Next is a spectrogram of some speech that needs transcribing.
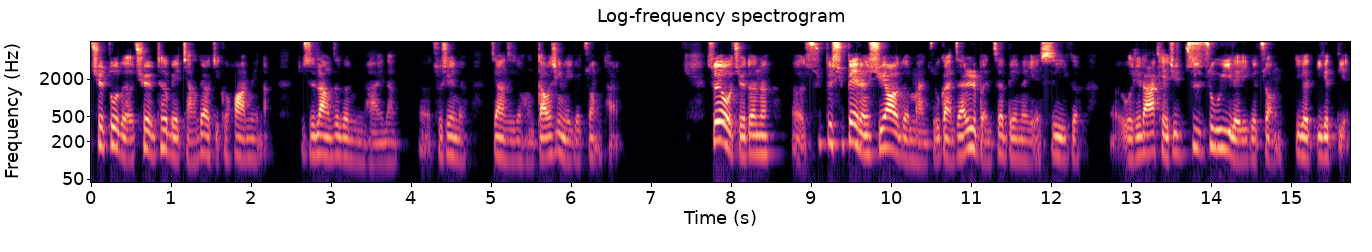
却作者却特别强调几个画面啊，就是让这个女孩呢呃出现了这样子一种很高兴的一个状态。所以我觉得呢，呃，必须被人需要的满足感，在日本这边呢，也是一个，呃，我觉得大家可以去自注意的一个状一个一个点。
